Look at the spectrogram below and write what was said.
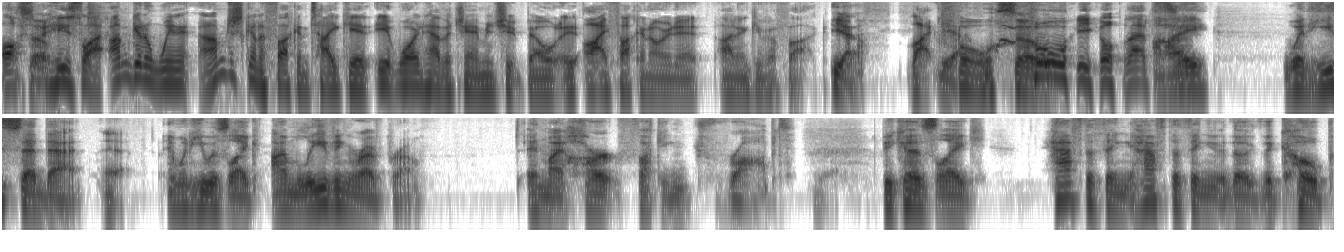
Also, So- he's like, I'm going to win it. I'm just going to fucking take it. It won't have a championship belt. It, I fucking own it. I don't give a fuck. Yeah. Like Yeah. full, So, full heel. That's I it. when he said that, Yeah. and when he was like, "I'm leaving Rev Pro," and my heart fucking dropped Yeah. because like half the thing, half the thing, the the cope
